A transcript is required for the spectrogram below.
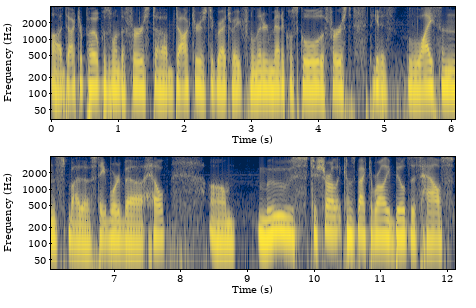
Uh, Dr. Pope was one of the first uh, doctors to graduate from Leonard Medical School, the first to get his license by the State Board of uh, Health. Um, moves to Charlotte, comes back to Raleigh, builds this house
